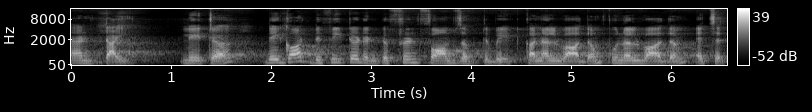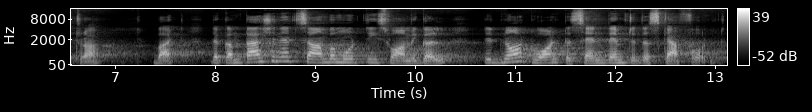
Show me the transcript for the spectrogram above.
and die. Later, they got defeated in different forms of debate, Kanalvadam, Punalvadam, etc. But the compassionate Sambamurthy Swamigal did not want to send them to the scaffold.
